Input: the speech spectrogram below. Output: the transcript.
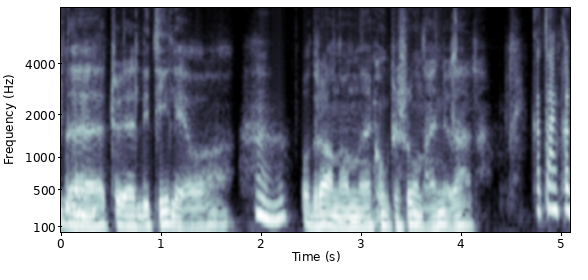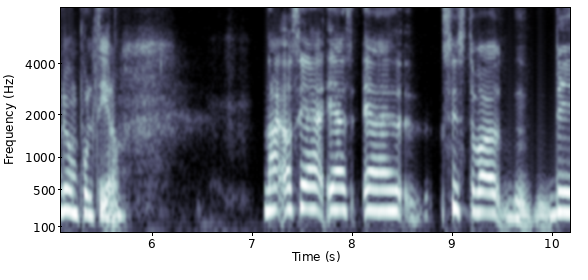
Det jeg tror jeg er litt tidlig å, mm. å dra noen konklusjoner ennå der. Hva tenker du om politiet, da? Nei, altså jeg, jeg, jeg syns det var de,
